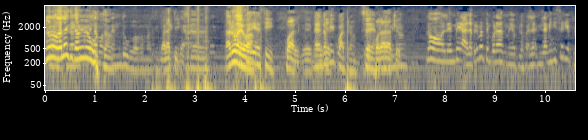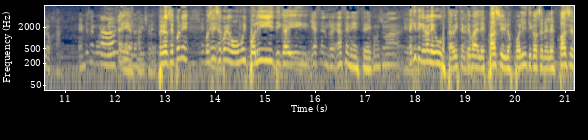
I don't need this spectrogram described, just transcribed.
No, no, Galáctica a mí me gusta. en dúo, como así. Galáctica. Eh, La nueva. serie, sí, ¿Cuál? Eh, la del ¿por qué? 2004. Sí. ¿Temporada qué? No, mira, la primera temporada es medio floja. La, la miniserie es floja. Empieza con una miniserie del tan 2003. chévere. Pero se pone, vos sabés, se pone como muy política y... Y hacen, re- hacen este, ¿cómo se llama? Eh, Hay gente que no le gusta, viste, el tema del espacio y los políticos en el espacio.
